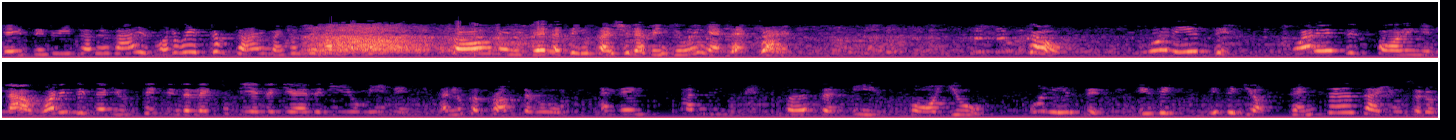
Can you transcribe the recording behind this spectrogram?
gazed into each other's eyes. What a waste of time. I can think of so many better things I should have been doing at that time. So, what is this? What is this falling in love? What is it that you sit in the lecture theatre here at the EU meeting and look across the room and then suddenly this person is for you? What is it? Is it is it your senses? Are you sort of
